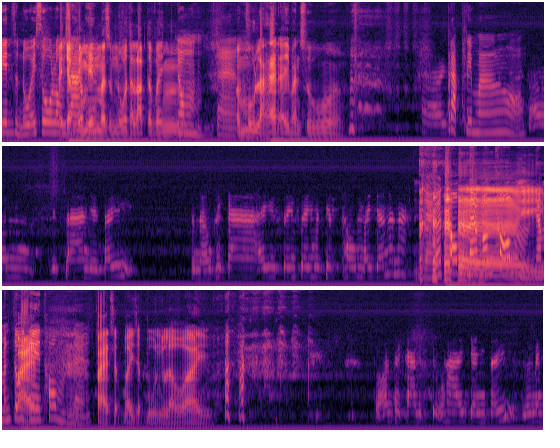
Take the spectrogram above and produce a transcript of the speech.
មានសំណួរអីសួរលោកអវិញ្ចឹងសាលខ្ញុំមានទេមកសំណួរត្រឡប់ទៅវិញខ្ញុំចាមូលហេតុអីបានសួរហើយប្រាប់ភ្លាមមកអូនវិសានិយាយទៅ សំណងធ្វើការអីផ្សេងផ្សេងៗមួយទៀតធំអីចឹងណាចាធំណាបងធំញ៉ាំមិនទូចទេធំចា83 14គីឡូហើយព បងធ្វើការវិទ្យុហើយចេញទៅលើមាន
